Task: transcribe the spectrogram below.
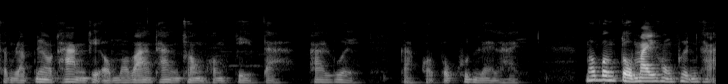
สำหรับแนวทางที่เอามาวางทางช่องของเจตาผ้ารวย กับขอบพระคุณหลาย ๆ มาเบิ่งตัวใหม่ของเพิ่นค่ะ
